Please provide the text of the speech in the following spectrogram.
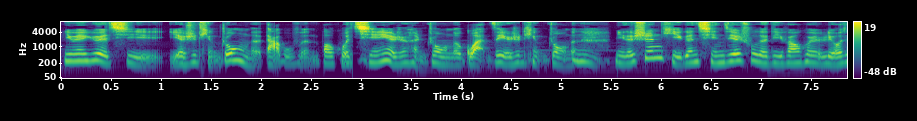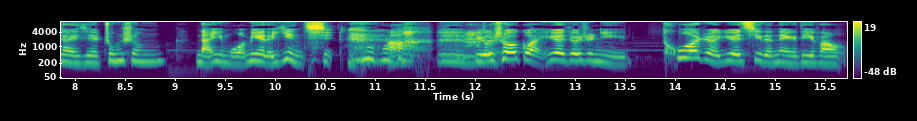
因为乐器也是挺重的，大部分包括琴也是很重的，管子也是挺重的。嗯，你的身体跟琴接触的地方会留下一些终生难以磨灭的印记 啊。嗯，比如说管乐，就是你拖着乐器的那个地方。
